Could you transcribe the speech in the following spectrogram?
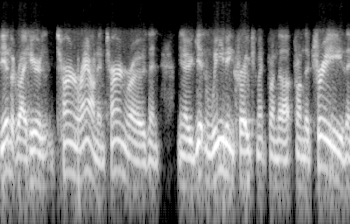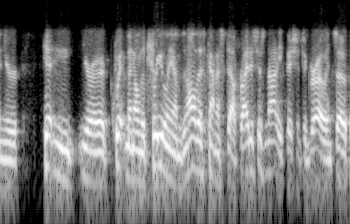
divot right here is turn around and turn rows, and you know you're getting weed encroachment from the from the trees, and you're hitting your equipment on the tree limbs and all this kind of stuff, right? It's just not efficient to grow. And so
